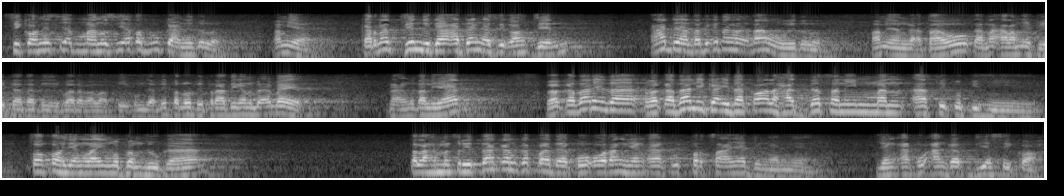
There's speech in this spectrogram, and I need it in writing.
Sikohnya siapa manusia atau bukan itu loh. Paham ya? Karena jin juga ada enggak sikoh jin? Ada, tapi kita enggak tahu gitu loh. Paham ya? Enggak tahu karena alamnya beda tadi barakallahu fikum. Jadi perlu diperhatikan baik-baik. Nah, kita lihat wa kadzalika idza qala haddatsani man. Contoh yang lain mubham juga telah menceritakan kepadaku orang yang aku percaya dengannya, yang aku anggap dia sikoh.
